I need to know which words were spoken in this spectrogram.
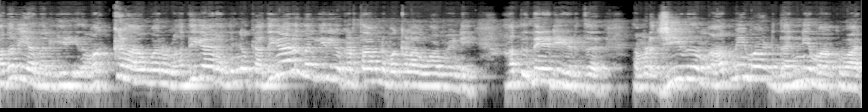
പദവിയാണ് നൽകിയിരിക്കുന്നത്. മക്കളാകുവാനുള്ള അധികാരം നിങ്ങൾക്ക് അധികാരം നൽകിയിരിക്കുക കർത്താവിന്റെ മക്കളാകുവാൻ വേണ്ടി. അത് നേടിയെടുത്ത് നമ്മുടെ ജീവിതം ആത്മീയമായിട്ട് ധന്യമാക്കുവാൻ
